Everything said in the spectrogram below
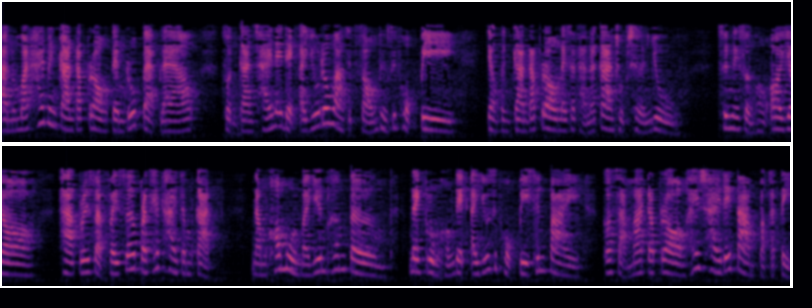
อนุมัติให้เป็นการรับรองเต็มรูปแบบแล้ว ส่วนการใช้ในเด็กอายุระหว่าง 12-16 ปี ยังเป็นการรับรองในสถานการณ์ฉุกเฉินอยู่ ซึ่งในส่วนของอยหากบริษัทไฟเซอร์ประเทศไทยจำกัด นำข้อมูลมายื่นเพิ่มเติม ในกลุ่มของเด็กอายุ 16 ปีขึ้นไป ก็สามารถรับรองให้ใช้ได้ตามปกติ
